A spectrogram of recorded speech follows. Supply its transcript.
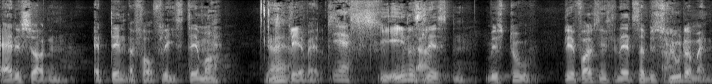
er det sådan, at den, der får flest stemmer, Ja, ja. bliver valgt. Yes. I enhedslisten, hvis du bliver folketingskandidat, så beslutter man,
